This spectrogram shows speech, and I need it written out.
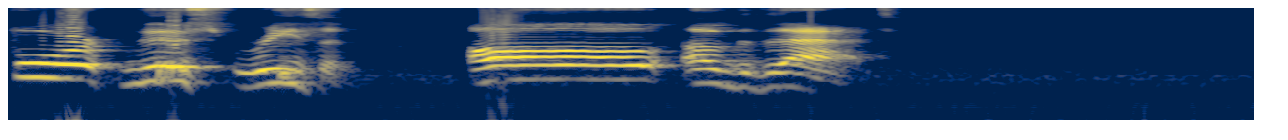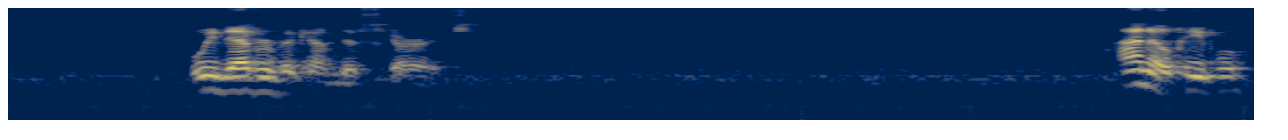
For this reason, all of that we never become discouraged. I know people.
